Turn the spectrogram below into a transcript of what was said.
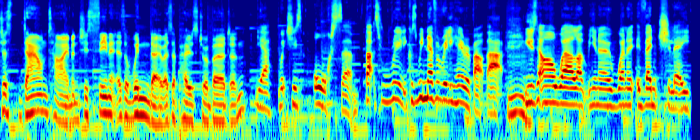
just downtime and she's seen it as a window as opposed to a burden. Yeah, which is awesome. That's really because we never really hear about that. You just say, oh well, you know, when I, eventually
